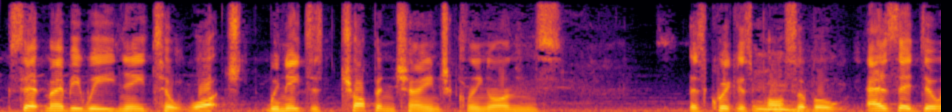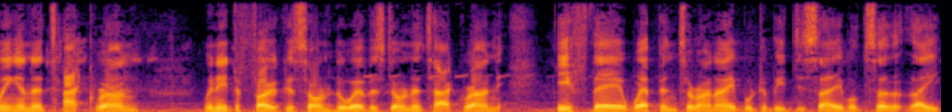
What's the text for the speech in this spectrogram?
except maybe we need to watch. We need to chop and change Klingons as quick as possible as they're doing an attack run. We need to focus on whoever's doing an attack run if their weapons are unable to be disabled, so that they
